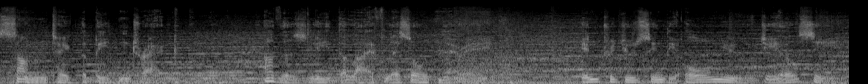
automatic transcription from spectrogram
where some take the beaten track. Others lead the life less ordinary. Introducing the all-new GLC.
